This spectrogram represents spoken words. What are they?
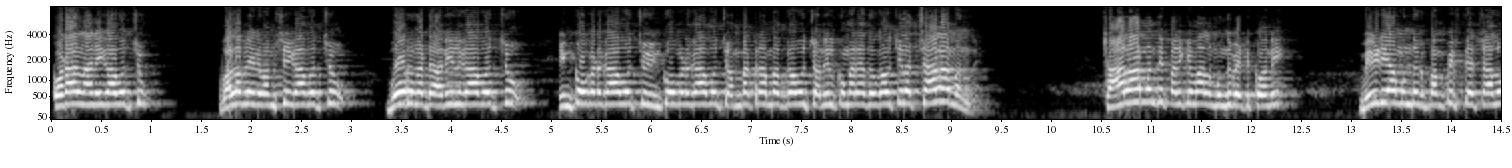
కొడాల నాని కావచ్చు వల్లభనేని వంశీ కావచ్చు బోరుగడ్డ అనిల్ కావచ్చు ఇంకొకటి కావచ్చు ఇంకొకటి కావచ్చు అంబట్రాంబాబు కావచ్చు అనిల్ కుమార్ యాదవ్ కావచ్చు ఇలా చాలామంది చాలామంది పనికి వాళ్ళ ముందు పెట్టుకొని మీడియా ముందుకు పంపిస్తే చాలు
